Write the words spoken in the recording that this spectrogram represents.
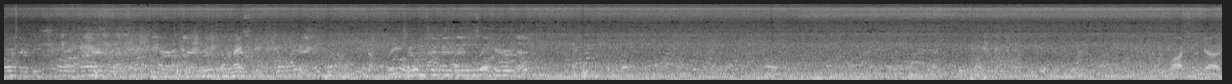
or they're on iron, or. Okay. The showmanship if you heard that. Watch the judge.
